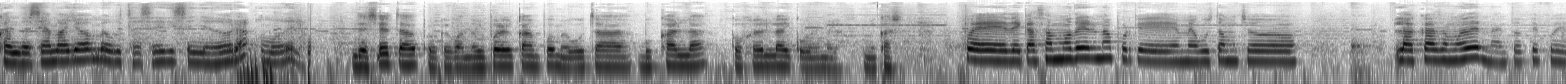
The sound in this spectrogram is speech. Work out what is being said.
cuando sea mayor me gusta ser diseñadora o modelo. De setas, porque cuando voy por el campo me gusta buscarlas, cogerlas y comérmelas en mi casa. Pues de casas modernas porque me gustan mucho las casas modernas, entonces pues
